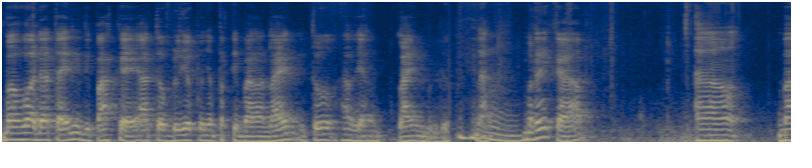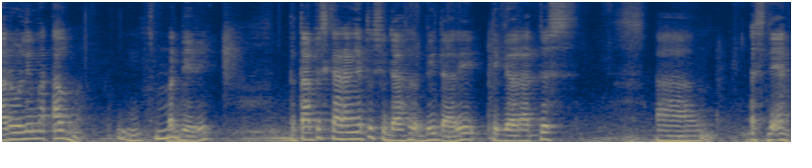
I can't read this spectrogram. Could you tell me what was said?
Bahwa data ini dipakai atau beliau punya pertimbangan lain itu hal yang lain begitu. Nah mereka uh, baru lima tahun Pak, berdiri, tetapi sekarang itu sudah lebih dari 300 um, SDM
